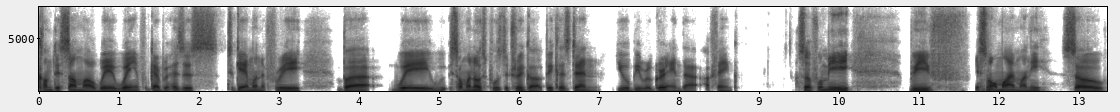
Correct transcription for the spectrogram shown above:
come this summer we're waiting for Gabriel Jesus to get him on a free, but we someone else pulls the trigger because then you'll be regretting that. I think. So for me, we've it's not my money. So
